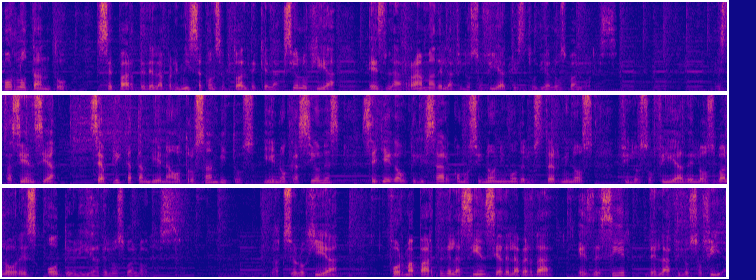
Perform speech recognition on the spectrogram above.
Por lo tanto, se parte de la premisa conceptual de que la axiología es la rama de la filosofía que estudia los valores. Esta ciencia se aplica también a otros ámbitos y en ocasiones se llega a utilizar como sinónimo de los términos filosofía de los valores o teoría de los valores. La axiología forma parte de la ciencia de la verdad, es decir, de la filosofía,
